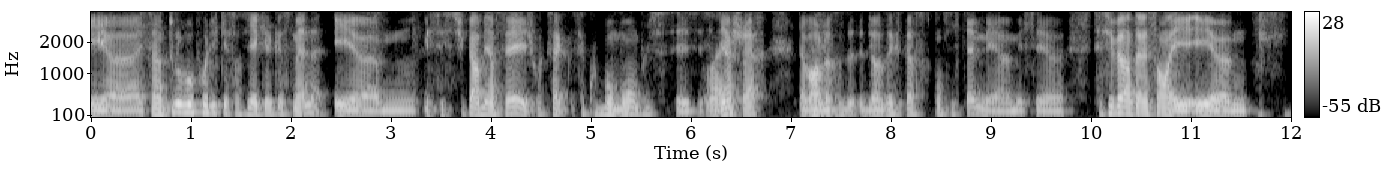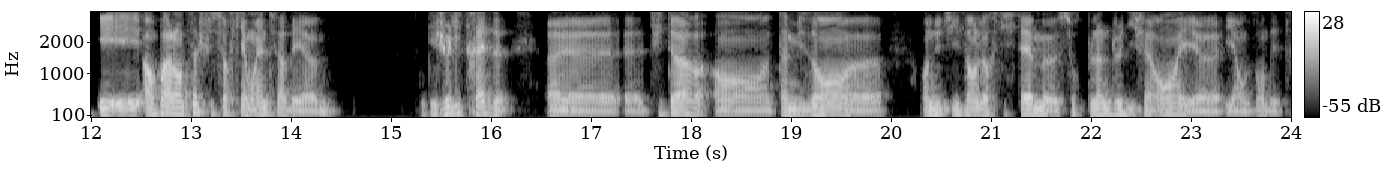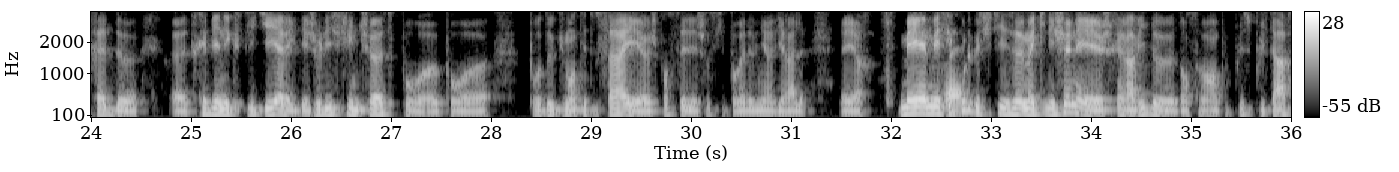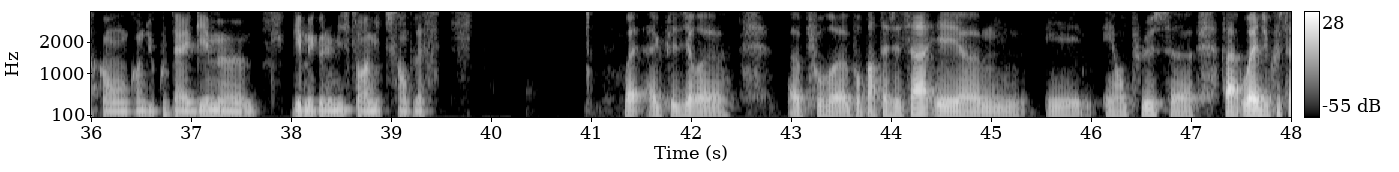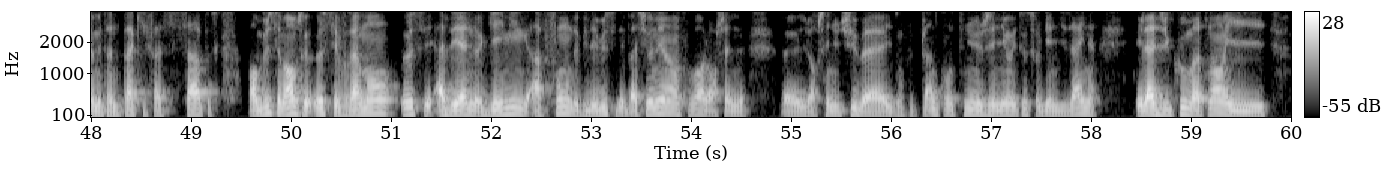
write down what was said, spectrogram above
Et euh, c'est un tout nouveau produit qui est sorti il y a quelques semaines et, euh, c'est super bien fait. Et je crois que ça, ça coûte bonbon en plus. C'est bien cher d'avoir leurs, experts sur ton système, mais, euh, mais c'est super intéressant. Et, et, en parlant de ça, je suis sûr qu'il y a moyen de faire des, des jolis trades Twitter en t'amusant, en utilisant leur système sur plein de jeux différents et, en faisant des trades très bien expliqués avec des jolis screenshots pour. pour pour documenter tout ça. Et euh, je pense que c'est des choses qui pourraient devenir virales d'ailleurs. Mais, mais c'est cool que tu utilises Machination et je serais ravi d'en savoir un peu plus plus tard quand, quand du coup ta Game, euh, Game Economist aura mis tout ça en place. Ouais, avec plaisir euh, pour, pour partager ça. Et, et, et, en plus, enfin, ouais, du coup, ça m'étonne pas qu'ils fassent ça. Parce que, en plus, c'est marrant parce que eux, c'est vraiment, eux, c'est ADN gaming à fond. Depuis le début, c'est des passionnés. Il hein. faut voir leur chaîne, leur chaîne YouTube. ils ont fait plein de contenus géniaux et tout sur le game design. Et là, du coup, maintenant,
